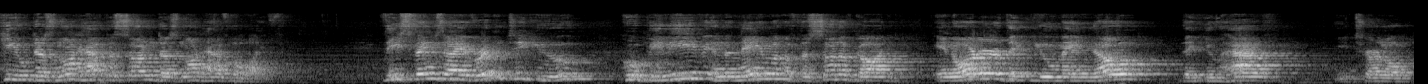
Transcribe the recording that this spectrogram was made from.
He who does not have the Son does not have the life. These things I have written to you who believe in the name of the Son of God, in order that you may know that you have eternal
